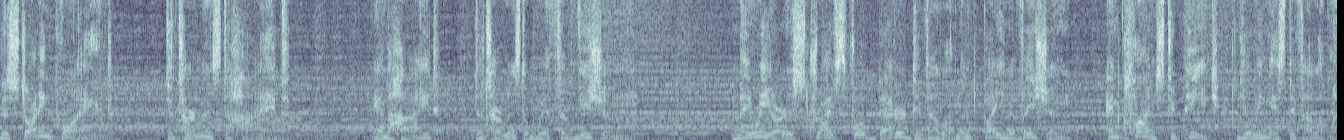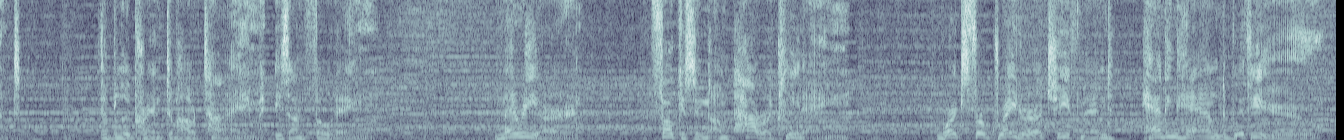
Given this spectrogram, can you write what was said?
The starting point determines the height, and height determines the width of vision. Meiruier strives for better development by innovation and climbs to peak during its development. The blueprint of our time is unfolding. Meiruier, focusing on power cleaning, works for greater achievement hand in hand with you.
